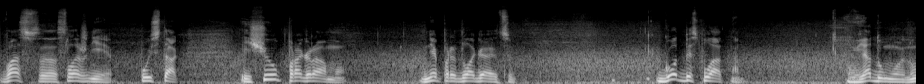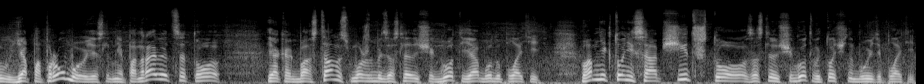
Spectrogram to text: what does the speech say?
вас э, сложнее. Пусть так. Ищу программу, мне предлагаются год бесплатно. Я думаю, ну, я попробую, если мне понравится, то я как бы останусь, может быть, за следующий год я буду платить. Вам никто не сообщит, что за следующий год вы точно будете платить.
